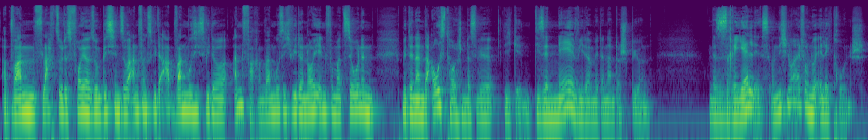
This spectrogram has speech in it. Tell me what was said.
Ab wann flacht so das Feuer so ein bisschen so anfangs wieder ab? Wann muss ich es wieder anfachen? Wann muss ich wieder neue Informationen miteinander austauschen, dass wir die, diese Nähe wieder miteinander spüren? Und dass es reell ist und nicht nur einfach nur elektronisch.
